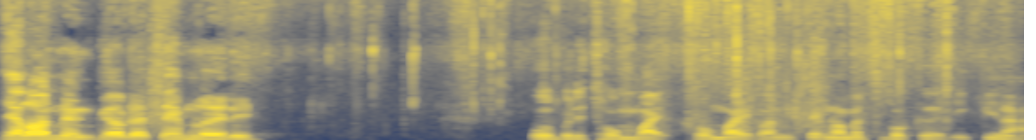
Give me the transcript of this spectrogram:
แกลลอนหนึ่งเกือบได้เต็มเลยดิโอ้ยบริทมไว้ทมไว้ก่อนจังเรามันจะเกิดอีกปีหนา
